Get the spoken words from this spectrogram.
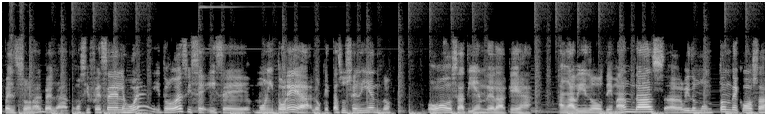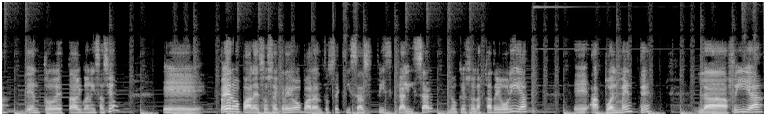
personal, ¿verdad? Como si fuese el juez y todo eso y se, y se monitorea lo que está sucediendo o se atiende la queja han habido demandas, ha habido un montón de cosas dentro de esta organización. Eh, pero para eso se creó, para entonces quizás fiscalizar lo que son las categorías. Eh, actualmente La FIA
